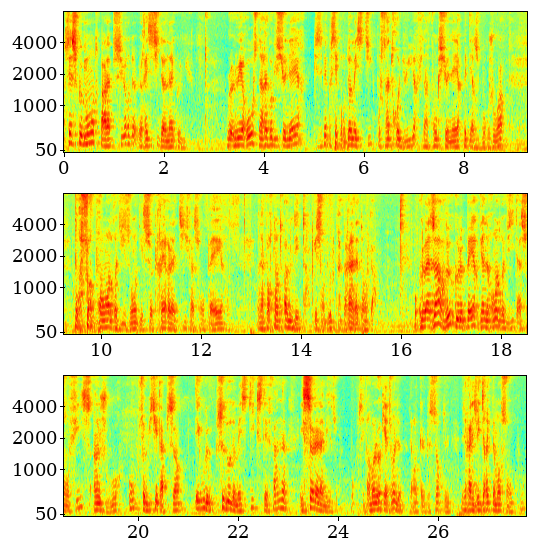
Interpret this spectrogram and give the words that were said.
C'est ce que montre par l'absurde le récit d'un inconnu. Le, héros, c'est un révolutionnaire qui s'est fait passer pour domestique pour s'introduire chez un fonctionnaire pétersbourgeois pour surprendre, disons, des secrets relatifs à son père, un important homme d'État, et sans doute préparer un attentat. le hasard veut que le père vienne rendre visite à son fils un jour où celui-ci est absent et où le pseudo-domestique Stéphane est seul à la maison. C'est vraiment l'occasion, en quelque sorte, de réaliser directement son coup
